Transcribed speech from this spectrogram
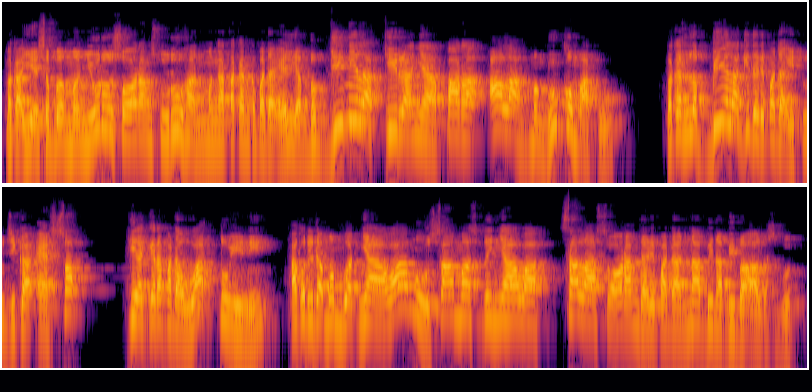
maka Yesebel menyuruh seorang suruhan mengatakan kepada Elia, beginilah kiranya para Allah menghukum aku. Bahkan lebih lagi daripada itu, jika esok kira-kira pada waktu ini, aku tidak membuat nyawamu sama seperti nyawa salah seorang daripada nabi-nabi Baal tersebut.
